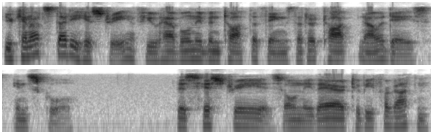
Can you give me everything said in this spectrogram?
You cannot study history if you have only been taught the things that are taught nowadays in school. This history is only there to be forgotten,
